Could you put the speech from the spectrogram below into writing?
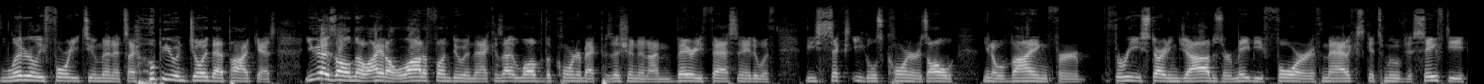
literally 42 minutes. I hope you enjoyed that podcast. You guys all know I had a lot of fun doing that because I love the cornerback position and I'm very fascinated with these six Eagles corners all, you know, vying for three starting jobs or maybe four if Maddox gets moved to safety.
